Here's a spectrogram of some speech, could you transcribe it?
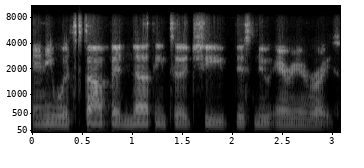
and he would stop at nothing to achieve this new Aryan race.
